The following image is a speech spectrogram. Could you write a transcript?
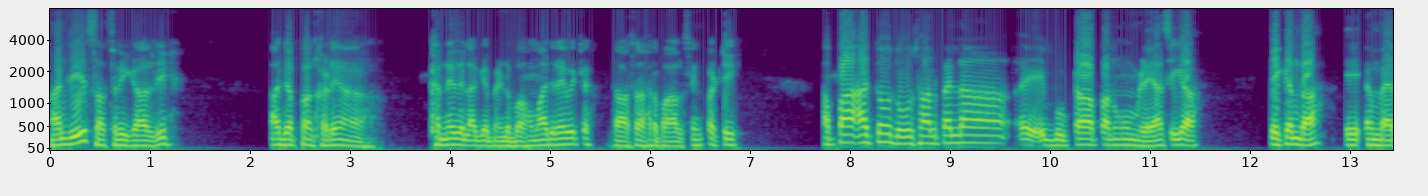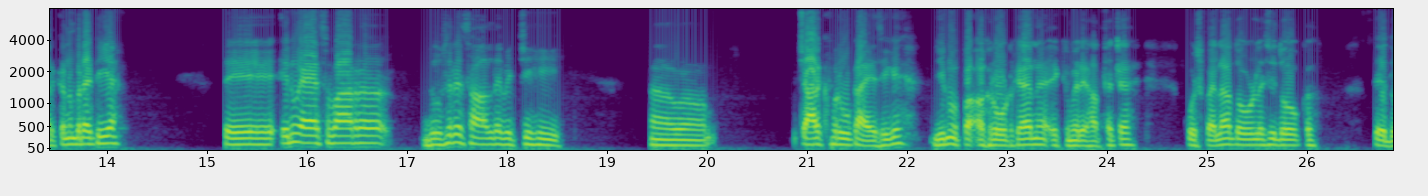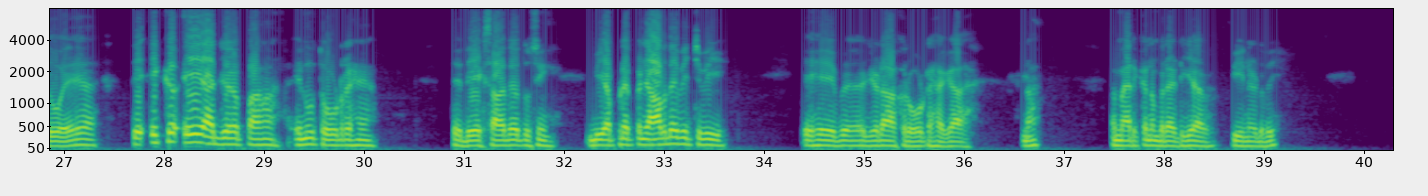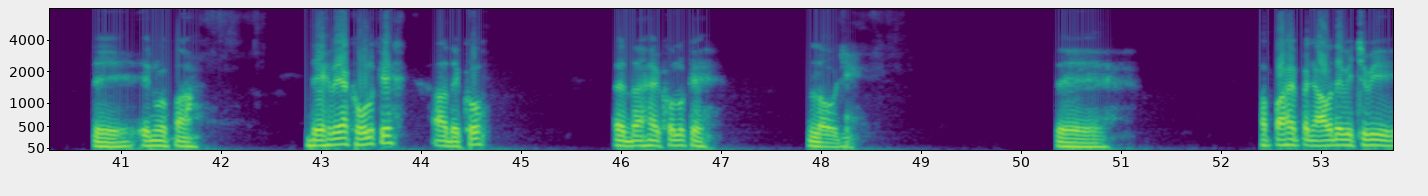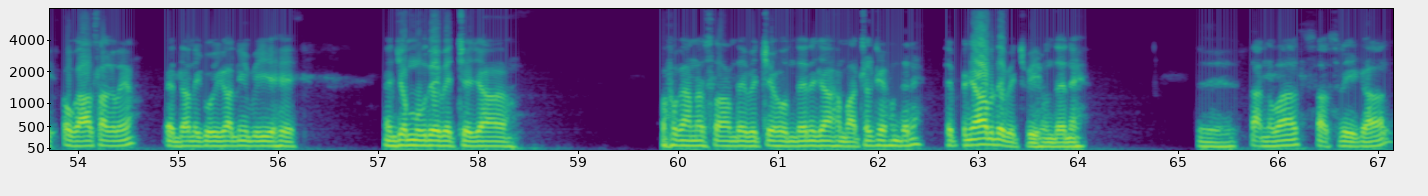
ਹਾਂਜੀ ਸਤਿ ਸ੍ਰੀ ਅਕਾਲ ਜੀ। ਅੱਜ ਆਪਾਂ ਖੜੇ ਆ ਖੰਨੇ ਦੇ ਲਾਗੇ ਪਿੰਡ ਬਹੁਮਾਜਰੇ ਵਿੱਚ ਦਾਸਾ ਹਰਪਾਲ ਸਿੰਘ ਪੱਟੀ ਆਪਾਂ ਅੱਜ ਤੋਂ 2 ਸਾਲ ਪਹਿਲਾਂ ਇਹ ਬੂਟਾ ਆਪਾਂ ਨੂੰ ਮਿਲਿਆ ਸੀਗਾ ਪਿਕਨ ਦਾ ਇਹ ਅਮਰੀਕਨ ਵੈਰਾਈਟੀ ਹੈ। ਤੇ ਇਹਨੂੰ ਇਸ ਵਾਰ ਦੂਸਰੇ ਸਾਲ ਦੇ ਵਿੱਚ ਹੀ ਅਹ, ਚਾਰ ਕੁ ਫਰੂਟ ਆਏ ਸੀਗੇ ਜਿਹਨੂੰ ਆਪਾਂ ਅਖਰੋਟ ਕਹਿੰਦੇ ਹਾਂ। ਇੱਕ ਮੇਰੇ ਹੱਥ 'ਚ ਹੈ। ਕੁਝ ਪਹਿਲਾਂ ਤੋੜ ਲਏ ਸੀ ਦੋ ਕੁ ਤੇ ਦੋ ਇਹ ਆ ਤੇ ਇੱਕ ਇਹ ਅੱਜ ਆਪਾਂ ਇਹਨੂੰ ਤੋੜ ਰਹੇ ਹਾਂ ਤੇ ਦੇਖ ਸਕਦੇ ਹੋ ਤੁਸੀਂ ਵੀ ਆਪਣੇ ਪੰਜਾਬ ਦੇ ਵਿੱਚ ਵੀ ਇਹ ਜਿਹੜਾ ਅਖਰੋਟ ਹੈਗਾ ਨਾ ਅਮਰੀਕਨ ਵੈਰਾਈਟੀ ਆ ਪੀਨਟ ਦੀ। ਤੇ ਇਹਨੂੰ ਆਪਾਂ ਦੇਖਦੇ ਆ ਖੋਲ ਕੇ ਆ ਦੇਖੋ ਇਦਾਂ ਹੈ ਖੋਲ ਕੇ। ਲਓ ਜੀ। ਤੇ ਆਪਾਂ ਇਹ ਪੰਜਾਬ ਦੇ ਵਿੱਚ ਵੀ ਉਗਾ ਸਕਦੇ ਆ ਇਦਾਂ ਦੀ ਕੋਈ ਗੱਲ ਨਹੀਂ ਵੀ ਇਹ ਜੰਮੂ ਦੇ ਵਿੱਚ ਜਾਂ ਅਫਗਾਨਿਸਤਾਨ ਦੇ ਵਿੱਚ ਹੁੰਦੇ ਨੇ ਜਾਂ ਹਿਮਾਚਲ 'ਚ ਹੁੰਦੇ ਨੇ ਤੇ ਪੰਜਾਬ ਦੇ ਵਿੱਚ ਵੀ ਹੁੰਦੇ ਨੇ। ਤੇ ਧੰਨਵਾਦ, ਸਤਿ ਸ੍ਰੀ ਅਕਾਲ।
